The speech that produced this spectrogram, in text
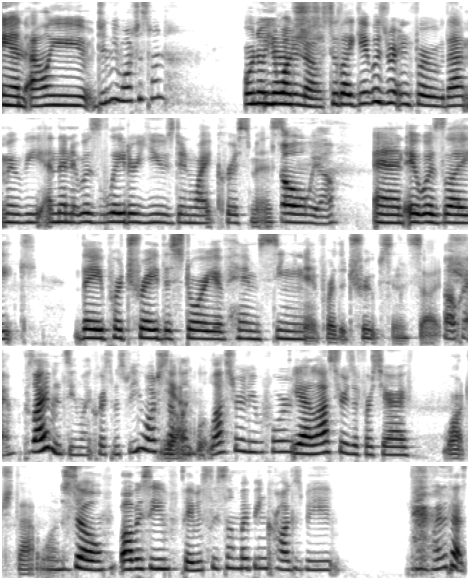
And Aly, didn't you watch this one? Or no, you no, watched? no, no. So like it was written for that movie, and then it was later used in White Christmas, Oh yeah. and it was like they portrayed the story of him singing it for the troops and such. Okay, because I haven't seen White Christmas, but you watched that Yeah. like what, last year, or the year before. Yeah, last year's the first year I watched that one. So obviously, famously sung by Bing Crosby. Why did that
